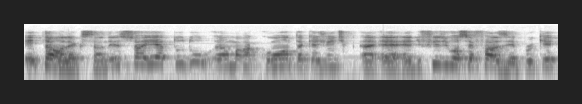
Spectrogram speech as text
Então, Alexandre, isso aí é tudo é uma conta que a gente é, é, é difícil de você fazer, porque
